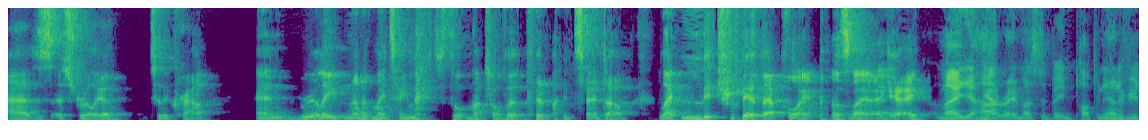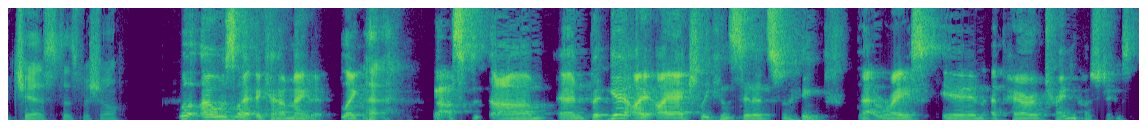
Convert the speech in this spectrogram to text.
as Australia to the crowd. And really, none of my teammates thought much of it that I turned up. Like literally at that point, I was like, okay. Mate, your heart yeah. rate must have been popping out of your chest. That's for sure. Well, I was like, okay, I made it. Like, just. Um, and but yeah, I, I actually considered swimming that race in a pair of training costumes.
